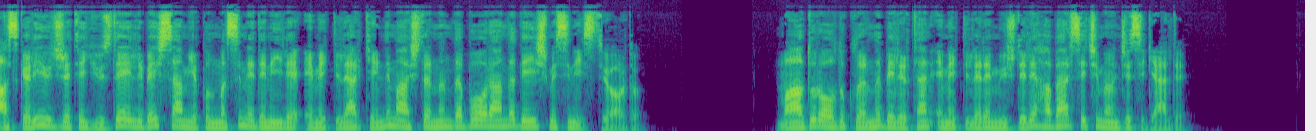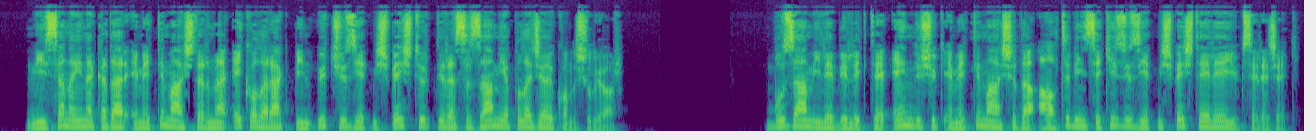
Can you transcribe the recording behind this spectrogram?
Asgari ücrete %55 zam yapılması nedeniyle emekliler kendi maaşlarının da bu oranda değişmesini istiyordu. Mağdur olduklarını belirten emeklilere müjdeli haber seçim öncesi geldi. Nisan ayına kadar emekli maaşlarına ek olarak 1375 Türk Lirası zam yapılacağı konuşuluyor. Bu zam ile birlikte en düşük emekli maaşı da 6875 TL'ye yükselecek.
